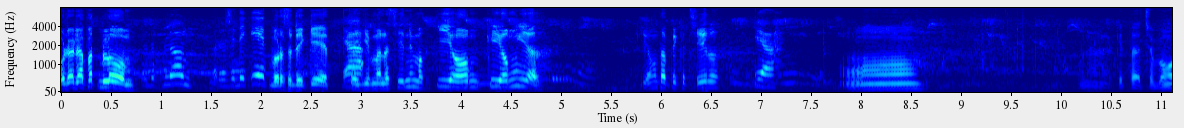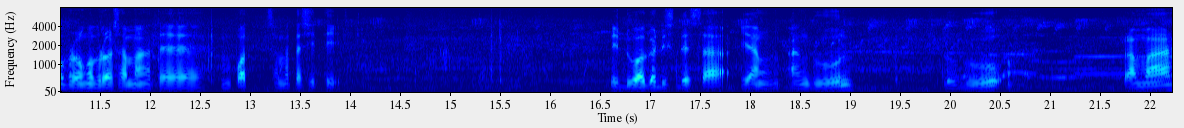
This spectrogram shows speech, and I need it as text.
Udah dapat belum? Udah belum? Udah sedikit. Baru sedikit. Ya. Kayak gimana sih ini mah kiong, kiong ya? Kiong tapi kecil. Ya. Oh. Nah, kita coba ngobrol-ngobrol sama Teh Empot sama Teh Siti. Ini dua gadis desa yang anggun, lugu, ramah,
